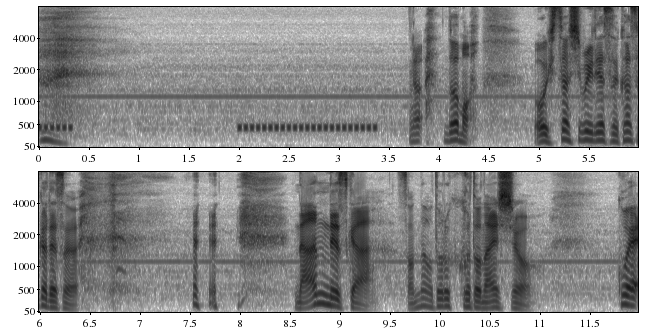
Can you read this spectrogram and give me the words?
あどうも。お久しぶりです。春日です。何ですか？そんな驚くことないっしょ。声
